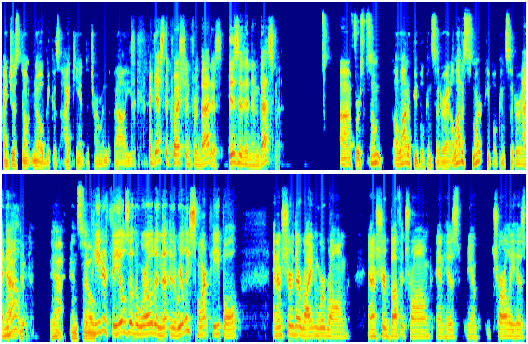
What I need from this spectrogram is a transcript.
I just don't know because I can't determine the value. I guess the question from that is is it an investment? Uh, for some, a lot of people consider it. A lot of smart people consider it. I know. yeah. And so the Peter Thiels of the world and the, and the really smart people, and I'm sure they're right and we're wrong. And I'm sure Buffett's wrong and his, you know, Charlie, his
